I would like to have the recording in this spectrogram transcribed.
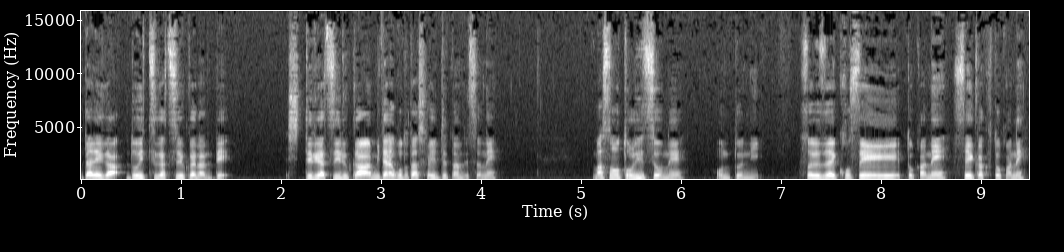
誰が、ドイツが強いかなんて知ってるやついるかみたいなこと確か言ってたんですよね。まあその通りですよね。本当に。それぞれ個性とかね、性格とかね、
